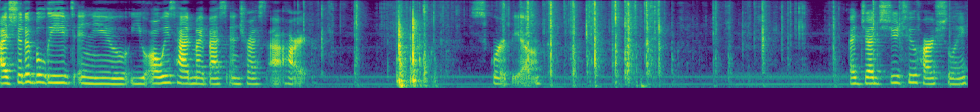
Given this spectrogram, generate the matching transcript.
I should have believed in you. You always had my best interest at heart. Scorpio. I judged you too harshly.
